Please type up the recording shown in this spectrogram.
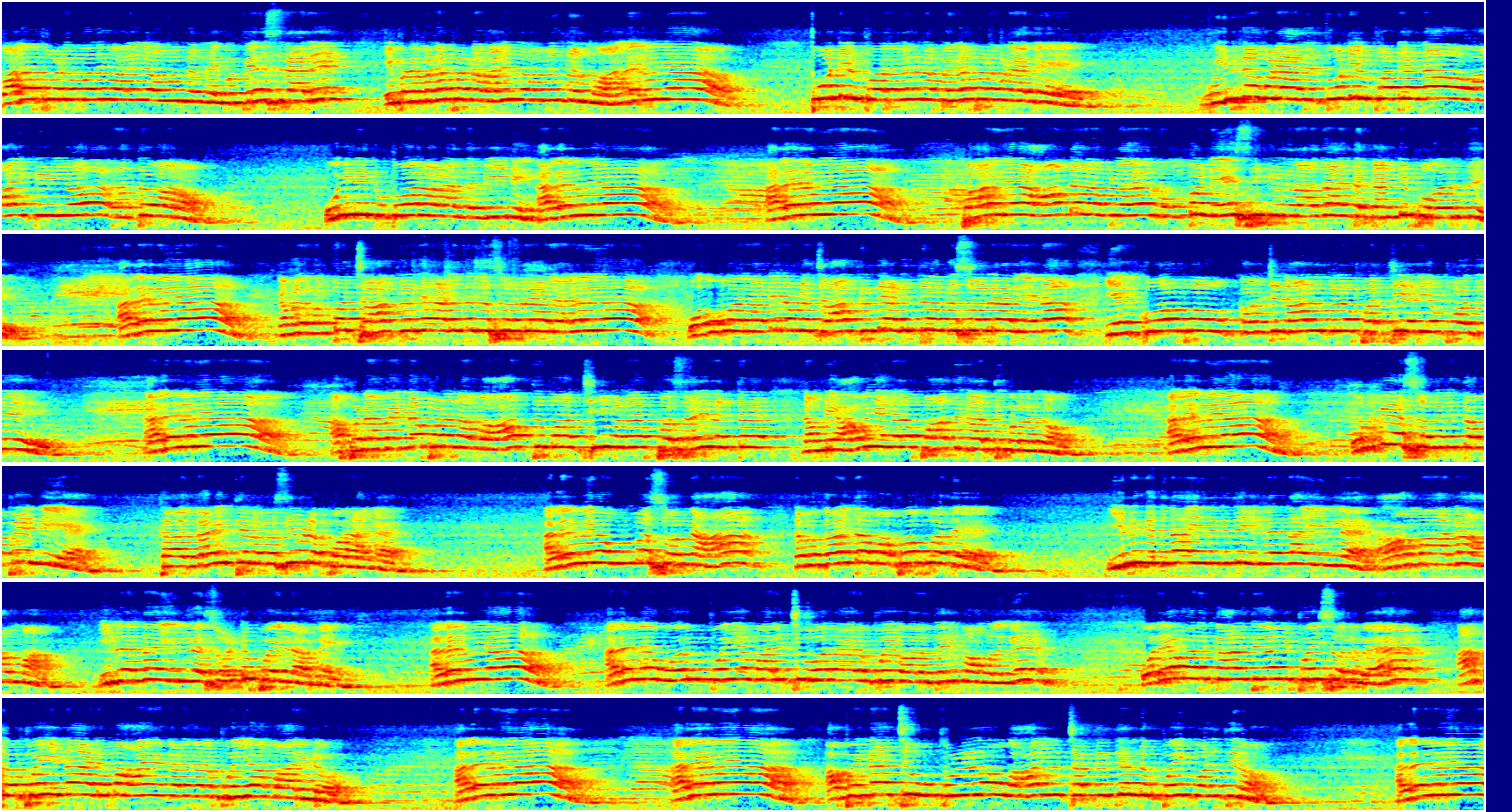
வலை போடும் போது வலையில விழுந்துடணும். இப்ப பேசுறாரு இப்ப நம்ம என்ன பண்ண வலையில விழுந்துடணும். அல்லையா தூண்டில் போற அளவுக்கு நம்ம என்ன பண்ணக்கூடாது? இருக்க கூடாது தூண்டில் போட்டேன்னா வாய் கிழியோ ரத்தம் வரும். உயிருக்கு போறோம் அந்த மீன். அலலுயா அலலுயா பாருங்க ஆண்டவர் நம்மள ரொம்ப நேசிக்கிறதுனால தான் இந்த கண்டிப்பு வருது. அலலுயா அல்லேலூயா அப்ப நம்ம என்ன பண்ணணும்? நம்ம ஆத்துமா ஜீவனை இப்ப சரீரத்தை நம்முடைய அவயங்களை பாதுகாத்து கொள்ளணும். அல்லேலூயா உண்மையா சொல்லுங்க தப்பே இல்லையே. க- கழுத்தை நம்ம சீவிட போறாங்க. அல்லேலூயா உண்மை சொன்னா நம்ம கழுத்தாமா போக போகுது இருக்குதுன்னா இருக்குது இல்லைன்னா இல்லை. ஆமான்னா ஆமா இல்லைன்னா இல்லை. சொல்லிட்டு போயிடலாமே. அல்லேலூயா அல்லேலூயா ஒரு பொய்யை மறைச்சு ஓராயிரம் போய் வரும் தெரியுமா உங்களுக்கு? ஒரே ஒரு காலத்துக்கு நீ பொய் சொல்லுவ. அந்த பொய் என்ன ஆயிடுமா ஆயிரக்கணக்கான பொய்யா மாறிடும். அல்லேலூயா. அல்லேலூயா. அப்ப என்னாச்சு? உன் ஃபுல்லா உன் ஆயுள் சக்கரத்தை அந்த பொய் கொளுத்திடும் அல்லேலூயா.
